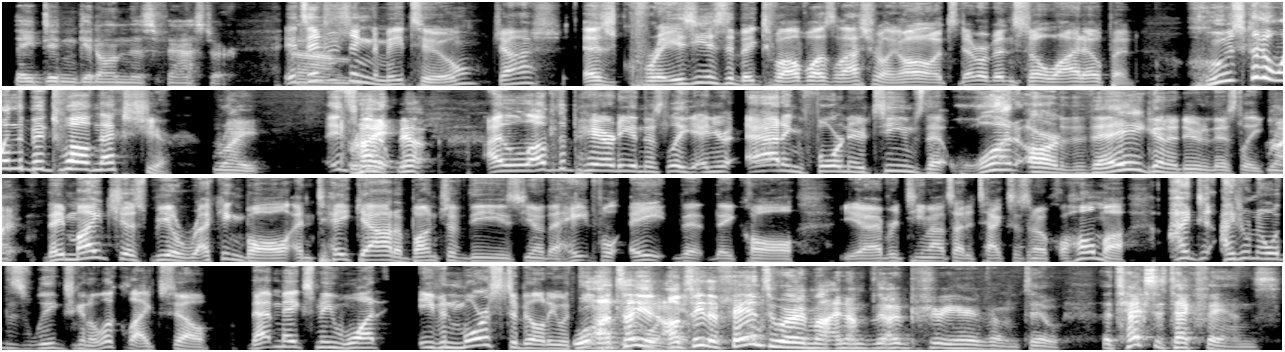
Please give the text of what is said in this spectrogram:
they didn't get on this faster. It's um, interesting to me too, Josh. As crazy as the Big 12 was last year, like, oh, it's never been so wide open. Who's gonna win the Big 12 next year? Right. It's right. Gonna, no. I love the parity in this league, and you're adding four new teams. That what are they going to do to this league? Right. They might just be a wrecking ball and take out a bunch of these, you know, the hateful eight that they call yeah every team outside of Texas and Oklahoma. I d- I don't know what this league's going to look like. So that makes me want even more stability with. Well, I'll tell you, I'll tell you the fans who are in my, and I'm, I'm sure you're hearing from them too. The Texas Tech fans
